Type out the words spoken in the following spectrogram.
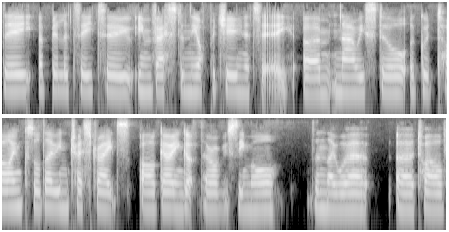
the ability to invest in the opportunity, um, now is still a good time because although interest rates are going up, they're obviously more than they were uh, 12,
